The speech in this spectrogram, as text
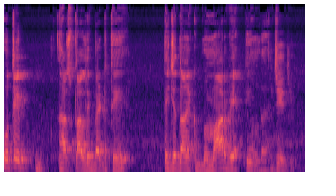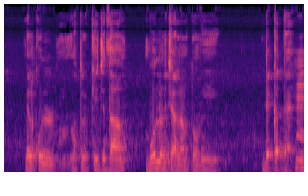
ਉਹ ਤੇ ਹਸਪਤਾਲ ਦੇ ਬੈੱਡ ਤੇ ਤੇ ਜਿੱਦਾਂ ਇੱਕ ਬਿਮਾਰ ਵਿਅਕਤੀ ਹੁੰਦਾ ਹੈ। ਜੀ ਜੀ। ਬਿਲਕੁਲ ਮਤਲਬ ਕਿ ਜਿੱਦਾਂ ਬੋਲਣ ਚਾਲਣ ਤੋਂ ਵੀ ਦਿੱਕਤ ਹੈ। ਹੂੰ।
